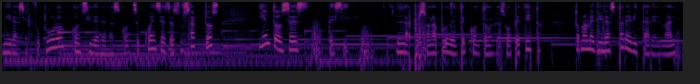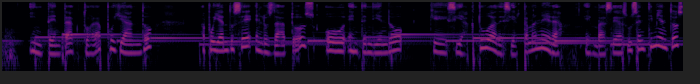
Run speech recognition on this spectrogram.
mira hacia el futuro, considera las consecuencias de sus actos y entonces decide. La persona prudente controla su apetito, toma medidas para evitar el mal, intenta actuar apoyando, apoyándose en los datos o entendiendo que si actúa de cierta manera en base a sus sentimientos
